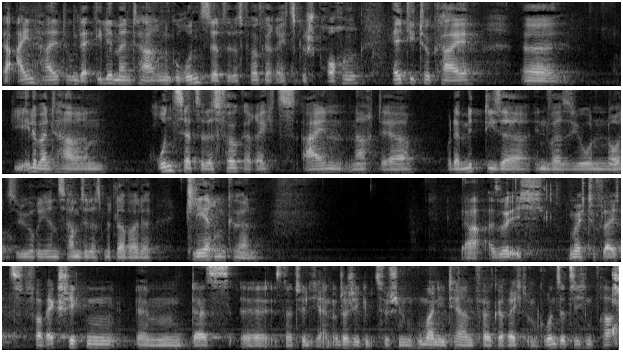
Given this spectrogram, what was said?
der Einhaltung der elementaren Grundsätze des Völkerrechts gesprochen. Hält die Türkei äh, die elementaren Grundsätze des Völkerrechts ein nach der oder mit dieser Invasion Nordsyriens? Haben Sie das mittlerweile klären können? Ja, also ich möchte vielleicht vorwegschicken, ähm, dass äh, es natürlich einen Unterschied gibt zwischen humanitären Völkerrecht und grundsätzlichen Fragen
